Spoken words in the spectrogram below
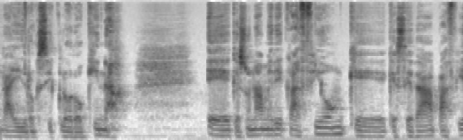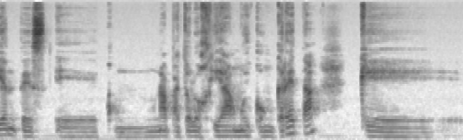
la hidroxicloroquina, eh, que es una medicación que, se da a pacientes eh, con una patología muy concreta que,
